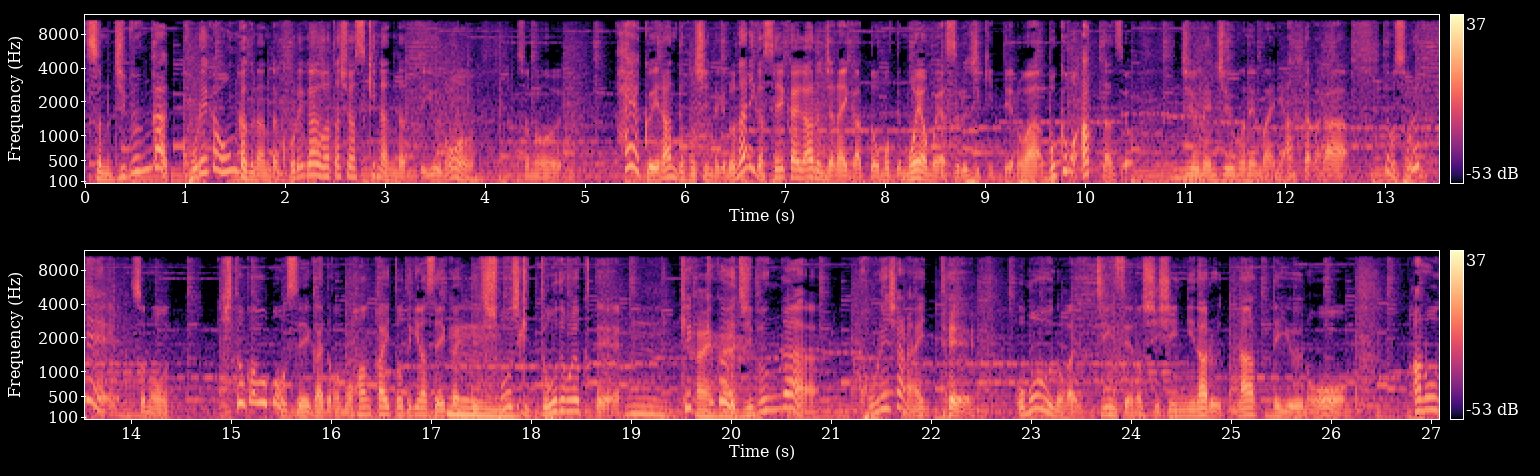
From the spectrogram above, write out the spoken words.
その自分がこれが音楽なんだこれが私は好きなんだっていうのをその早く選んでほしいんだけど何か正解があるんじゃないかと思ってモヤモヤする時期っていうのは僕もあったんですよ。10年15年前にあったから。でもそれってその人が思う正解とか模範解答的な正解って正直どうでもよくて、うん。結局自分がこれじゃないって思うのが人生の指針になるなっていうのをあの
